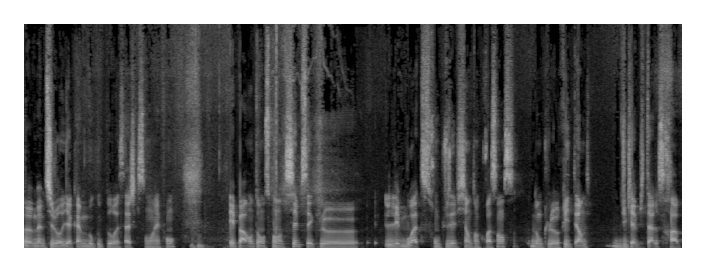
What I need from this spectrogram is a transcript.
Euh, même si aujourd'hui il y a quand même beaucoup de pourressages qui sont dans les fonds. Mhm. Et par contre, on- ce qu'on anticipe, c'est que le, les boîtes seront plus efficientes en croissance, donc le return du capital sera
